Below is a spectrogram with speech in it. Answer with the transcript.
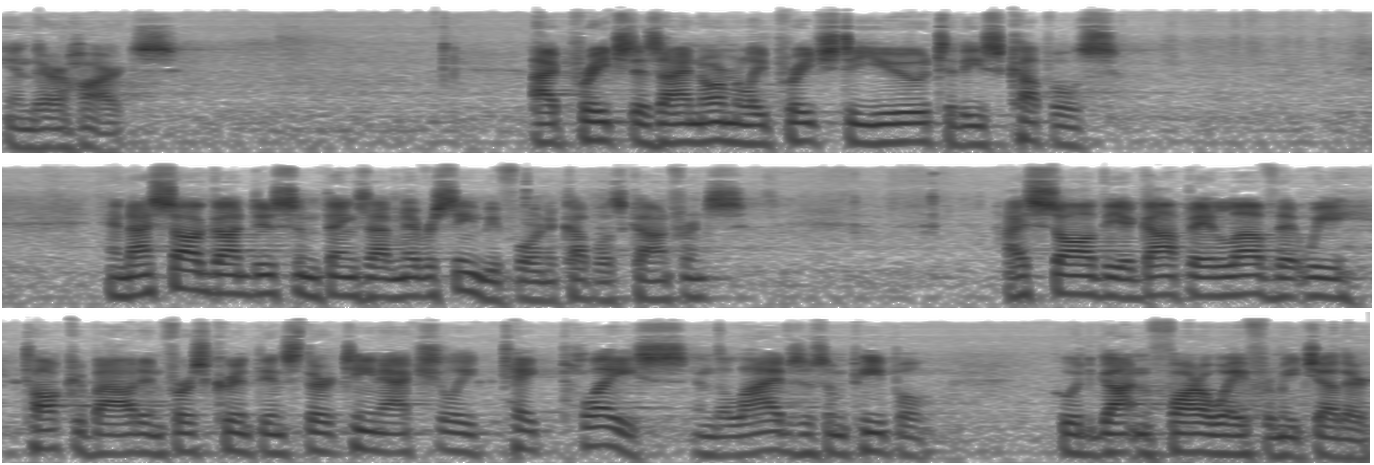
in their hearts. I preached as I normally preach to you, to these couples and I saw God do some things I've never seen before in a couples conference. I saw the agape love that we talk about in 1 Corinthians 13 actually take place in the lives of some people who had gotten far away from each other.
